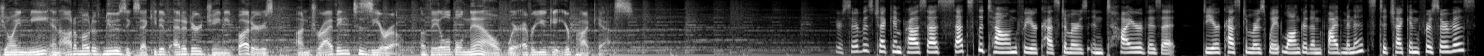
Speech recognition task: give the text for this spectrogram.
Join me and Automotive News executive editor Jamie Butters on Driving to Zero, available now wherever you get your podcasts. Your service check in process sets the tone for your customer's entire visit. Do your customers wait longer than five minutes to check in for service?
